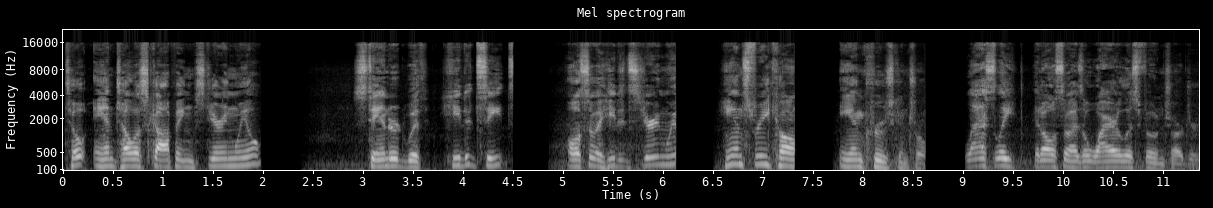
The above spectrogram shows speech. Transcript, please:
tilt and telescoping steering wheel, standard with heated seats, also a heated steering wheel, hands-free call, and cruise control. Lastly, it also has a wireless phone charger.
